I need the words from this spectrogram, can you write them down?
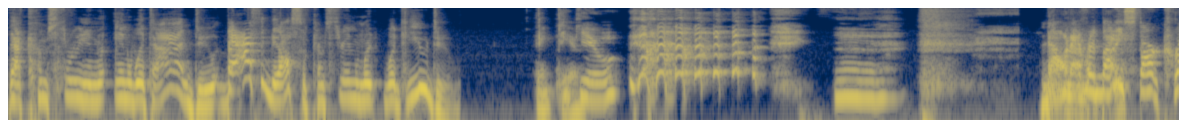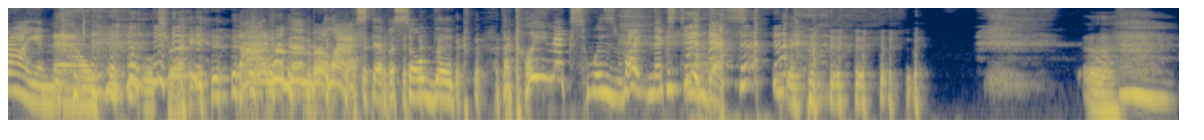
that comes through in in what I do, but I think it also comes through in what what you do. Thank you. Thank you. Don't everybody start crying now. we'll try. I remember last episode the the Kleenex was right next to the desk. Uh,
